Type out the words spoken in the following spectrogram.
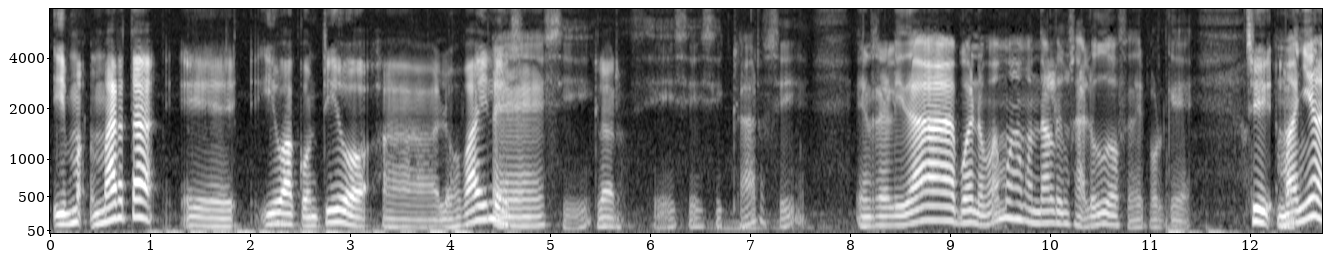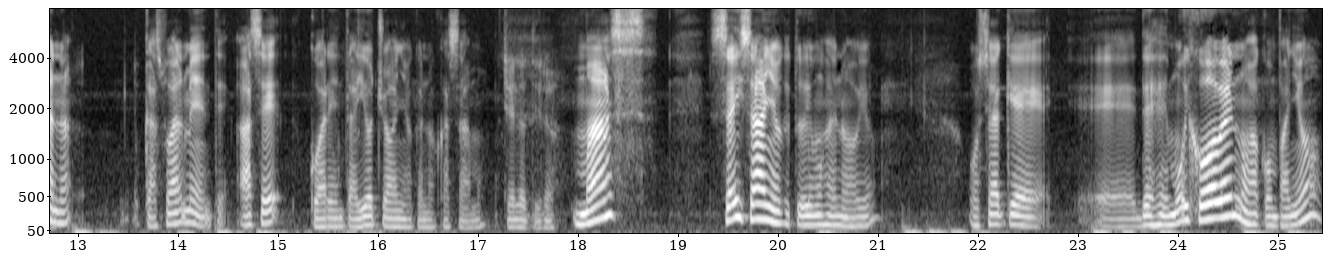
Y Ma- Marta eh, iba contigo a los bailes. Eh, sí, Claro. sí, sí, sí, claro, sí. En realidad, bueno, vamos a mandarle un saludo, Feder, porque Sí, ah, mañana, casualmente, hace 48 años que nos casamos. ¿Qué lo tiró? más seis años que estuvimos de novio. O sea que eh, desde muy joven nos acompañó.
